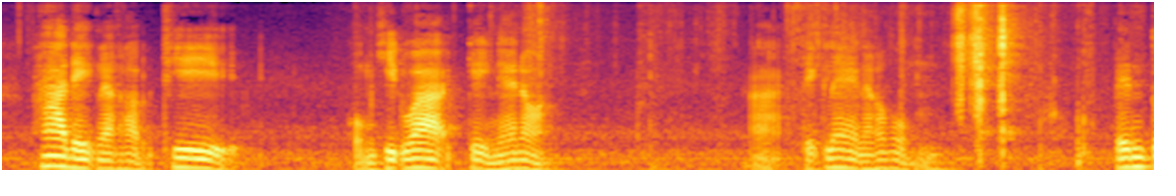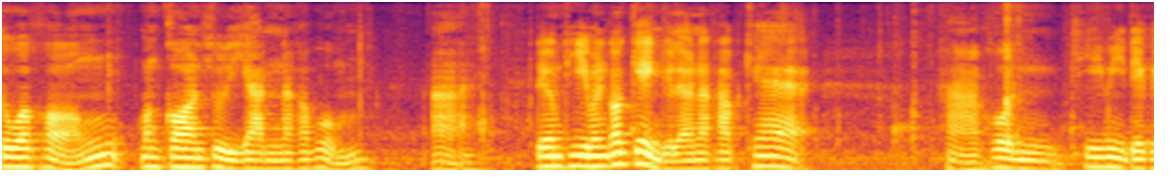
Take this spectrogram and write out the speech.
5 เด็กนะครับที่ผมคิดว่าเก่งแน่นอน อะเด็กแรกนะครับผม เป็นตัวของมังกรสุริยันนะครับผม อ่าเดิมทีมันก็เก่งอยู่แล้วนะครับ แค่หาคนที่มีเด็ก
